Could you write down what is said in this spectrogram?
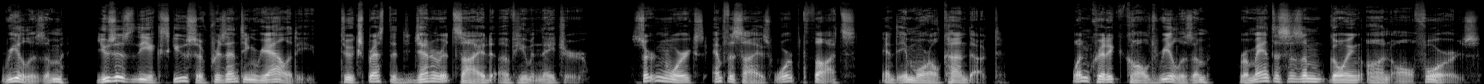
Realism uses the excuse of presenting reality to express the degenerate side of human nature. Certain works emphasize warped thoughts and immoral conduct. One critic called realism romanticism going on all fours.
